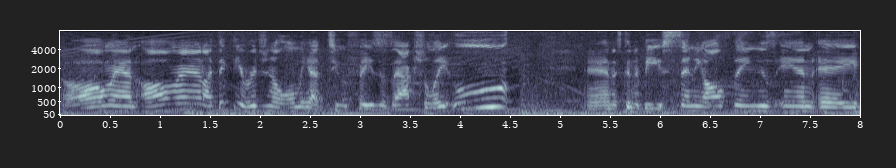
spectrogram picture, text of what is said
Oh man, oh man, I think the original only had two phases actually. Ooh! And it's gonna be sending all things in a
